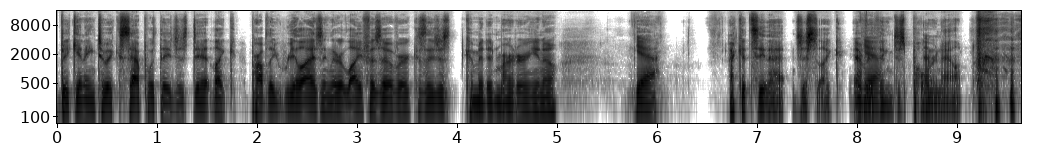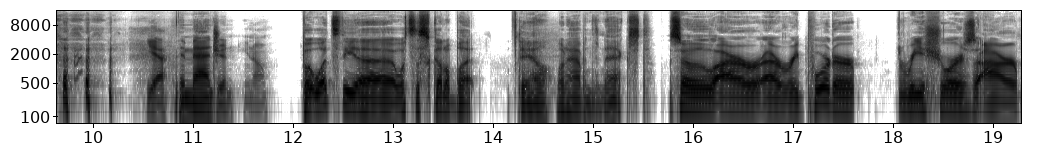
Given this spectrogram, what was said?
beginning to accept what they just did. Like probably realizing their life is over because they just committed murder. You know, Yeah, I could see that just like everything just pouring out. yeah. Imagine, you know. but what's the uh what's the scuttlebutt, Dale? What happens next? So our, our reporter reassures our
